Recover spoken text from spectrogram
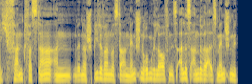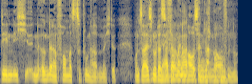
ich fand, was da an, wenn da Spiele waren, was da an Menschen rumgelaufen ist, alles andere als Menschen, mit denen ich in irgendeiner Form was zu tun haben möchte. Und sei es nur, dass Ja, sie vor meinem Haus entlang laufen. Ne?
